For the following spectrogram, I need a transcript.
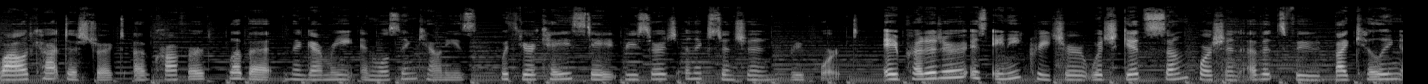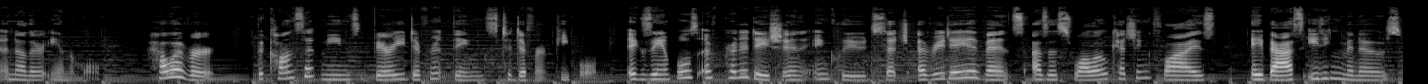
Wildcat District of Crawford, Labette, Montgomery, and Wilson counties with your K-State Research and Extension report. A predator is any creature which gets some portion of its food by killing another animal. However, the concept means very different things to different people. Examples of predation include such everyday events as a swallow catching flies, a bass eating minnows,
